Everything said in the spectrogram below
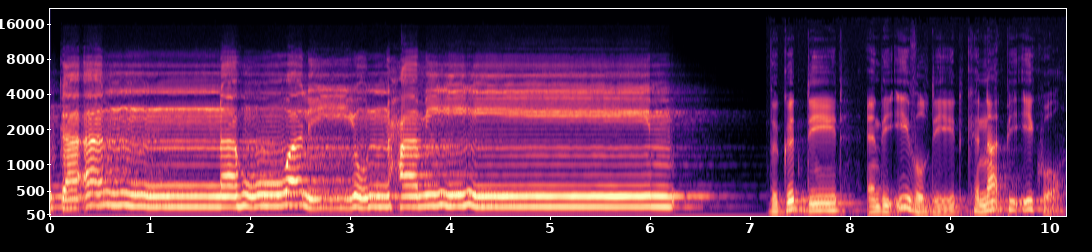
كانه ولي حميم The good deed and the evil deed cannot be equal.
